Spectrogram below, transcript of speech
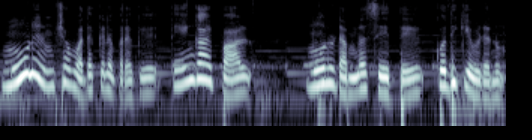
மூணு நிமிஷம் வதக்கின பிறகு தேங்காய் பால் மூணு டம்ளர் சேர்த்து கொதிக்க விடணும்.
